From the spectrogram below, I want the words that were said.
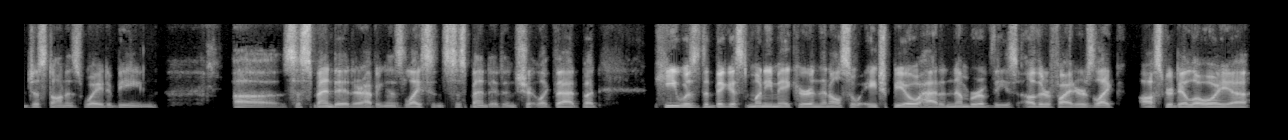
just on his way to being uh suspended or having his license suspended and shit like that. But he was the biggest moneymaker, and then also HBO had a number of these other fighters like Oscar De La Hoya,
